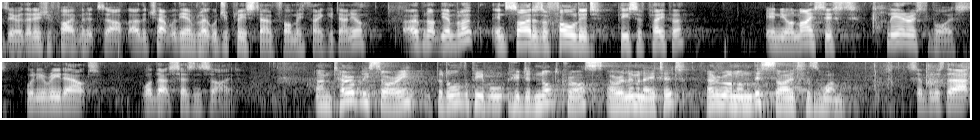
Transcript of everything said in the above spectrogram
zero. That is your five minutes up. Uh, the chap with the envelope, would you please stand for me? Thank you, Daniel. Open up the envelope. Inside is a folded piece of paper. In your nicest, clearest voice, will you read out what that says inside? I'm terribly sorry, but all the people who did not cross are eliminated. Everyone on this side has won. Simple as that.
